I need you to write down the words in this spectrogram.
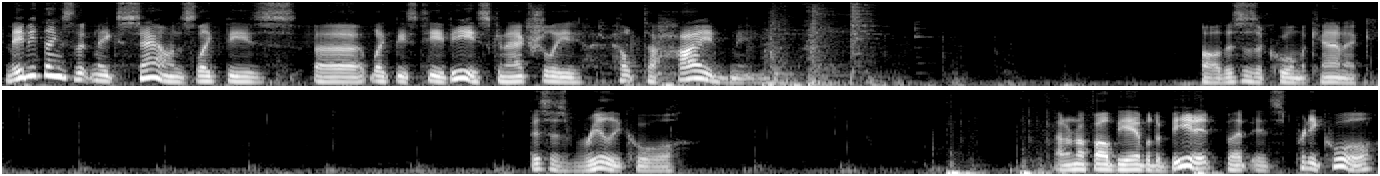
Maybe things that make sounds like these uh, like these TVs can actually help to hide me. Oh, this is a cool mechanic. This is really cool. I don't know if I'll be able to beat it, but it's pretty cool.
